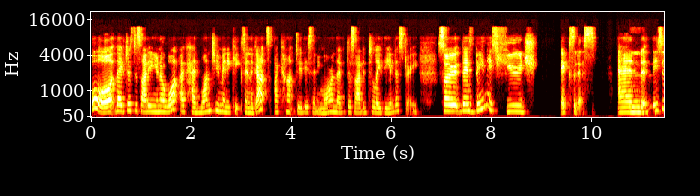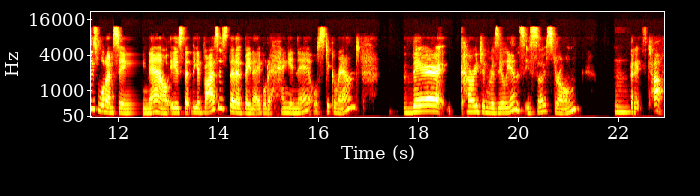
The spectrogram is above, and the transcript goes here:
or they've just decided you know what i've had one too many kicks in the guts i can't do this anymore and they've decided to leave the industry so there's been this huge exodus and mm. this is what i'm seeing now is that the advisors that have been able to hang in there or stick around their courage and resilience is so strong mm. but it's tough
